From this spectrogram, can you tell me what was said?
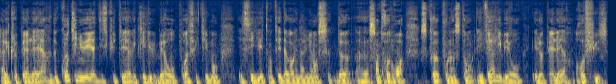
avec le PLR, de continuer à discuter avec les libéraux pour effectivement essayer tenter d'avoir une alliance de euh, centre droit, ce que pour l'instant les Verts libéraux et le PLR refusent.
